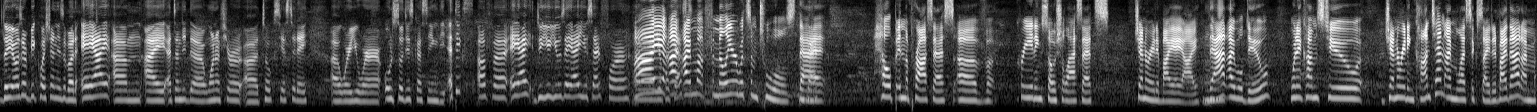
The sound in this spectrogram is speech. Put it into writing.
The other big question is about AI. Um, I attended uh, one of your uh, talks yesterday uh, where you were also discussing the ethics of uh, AI. Do you use AI yourself for uh, your I, podcast? I, I'm uh, familiar with some tools that help in the process of creating social assets generated by AI. Mm-hmm. That I will do. When it comes to generating content, I'm less excited by that. I'm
